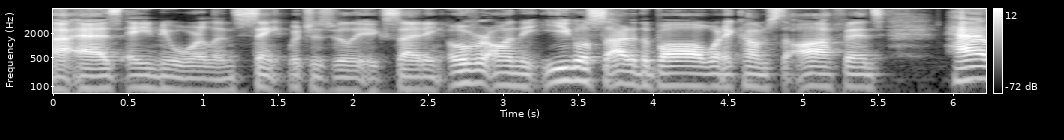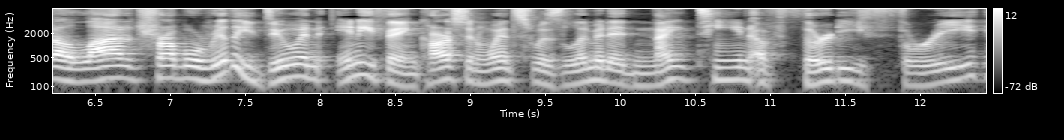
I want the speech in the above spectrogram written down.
uh, as a New Orleans Saint, which is really exciting. Over on the Eagles side of the ball, when it comes to offense, had a lot of trouble really doing anything. Carson Wentz was limited 19 of 33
